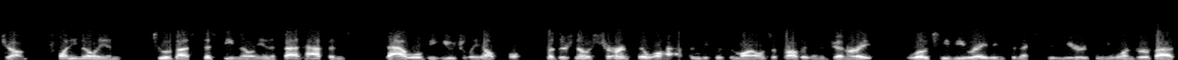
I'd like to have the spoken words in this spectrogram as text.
jump, 20 million to about 50 million. If that happens, that will be hugely helpful. But there's no assurance it will happen because the Marlins are probably going to generate low TV ratings the next few years, and you wonder about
